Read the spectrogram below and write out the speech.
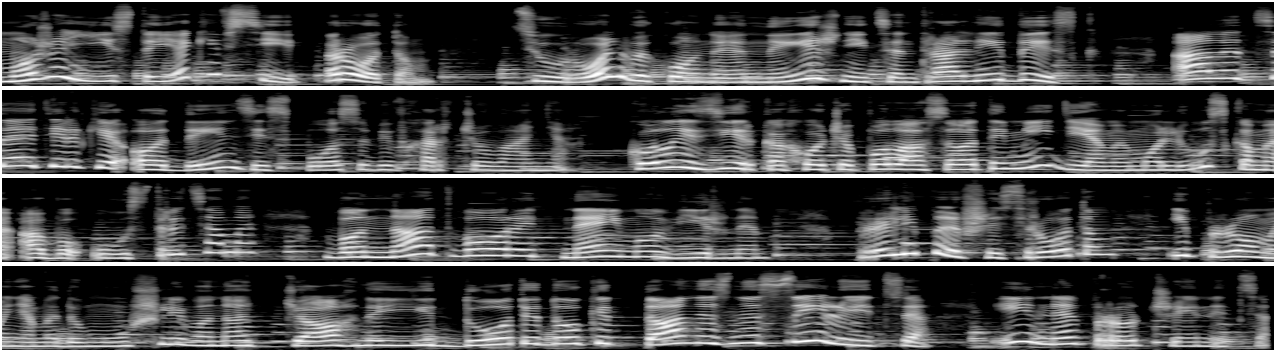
може їсти, як і всі, ротом. Цю роль виконує нижній центральний диск, але це тільки один зі способів харчування. Коли зірка хоче поласувати мідіями, молюсками або устрицями, вона творить неймовірне. Приліпившись ротом і променями до мушлі, вона тягне її доти, доки та не знесилюється і не прочиниться.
